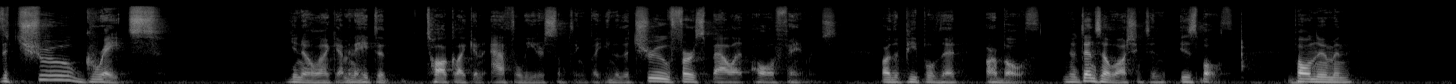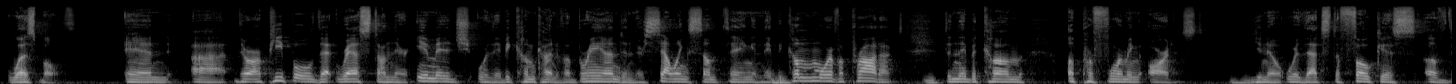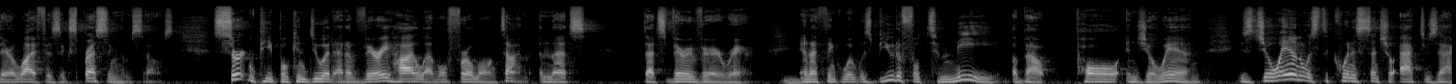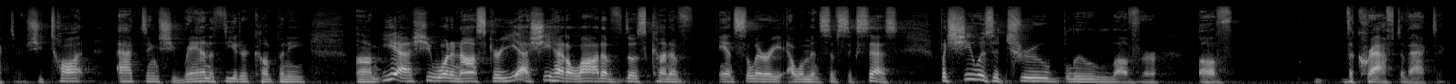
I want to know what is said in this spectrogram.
The true greats, you know, like I mean, I hate to talk like an athlete or something, but you know, the true first ballot Hall of Famers are the people that are both. You know, Denzel Washington is both. Paul Newman was both. And uh, there are people that rest on their image or they become kind of a brand and they're selling something and they become more of a product mm-hmm. than they become a performing artist, mm-hmm. you know, where that's the focus of their life is expressing themselves. Certain people can do it at a very high level for a long time, and that's, that's very, very rare. Mm-hmm. And I think what was beautiful to me about Paul and Joanne is Joanne was the quintessential actor's actor. She taught acting, she ran a theater company. Um, yeah, she won an Oscar. Yeah, she had a lot of those kind of ancillary elements of success. But she was a true blue lover of the craft of acting.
